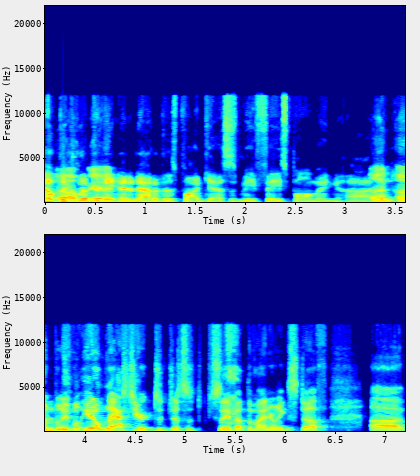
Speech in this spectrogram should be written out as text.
hope the Oh, clip that they edit out of this podcast is me face palming. Uh, Un- unbelievable. You know, last year, to, just to say about the minor league stuff, uh,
